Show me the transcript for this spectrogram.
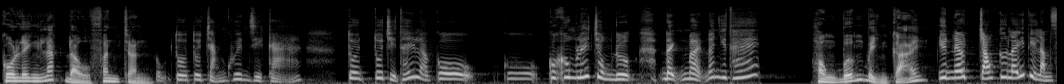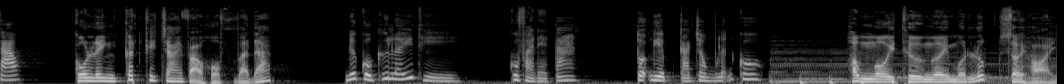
Cô Linh lắc đầu phân trần. Tôi tôi chẳng khuyên gì cả. Tôi tôi chỉ thấy là cô cô cô không lấy chồng được, định mệnh nó như thế. Hồng bướng bỉnh cãi. Nhưng nếu cháu cứ lấy thì làm sao? Cô Linh cất cái chai vào hộp và đáp. Nếu cô cứ lấy thì cô phải đẻ tang. Tội nghiệp cả chồng lẫn cô. Hồng ngồi thừ người một lúc rồi hỏi.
